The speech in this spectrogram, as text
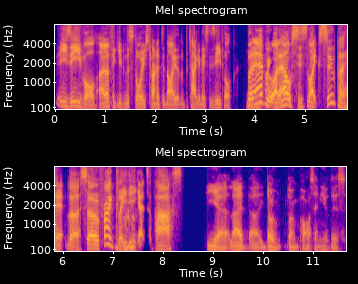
he's evil. I don't think even the story's trying to deny that the protagonist is evil. But Mhm. everyone else is like super Hitler, so frankly, he gets a pass. Yeah, I, I don't don't pass any of this.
